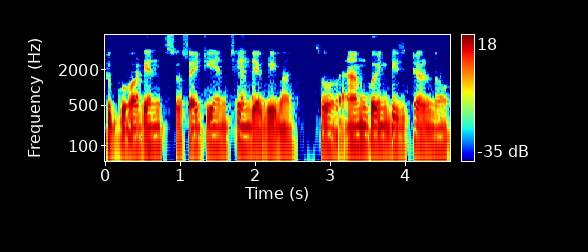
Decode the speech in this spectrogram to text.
to go against society and change everyone. So i'm going digital now.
